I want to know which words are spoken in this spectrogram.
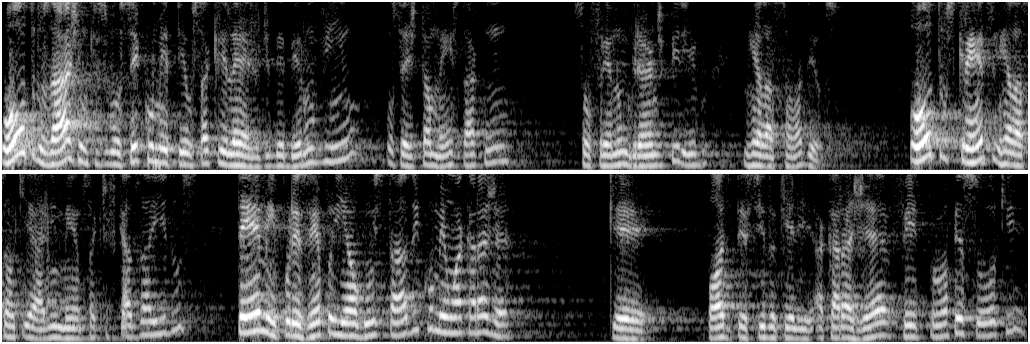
Outros acham que se você cometeu o sacrilégio de beber um vinho, você também está com, sofrendo um grande perigo em relação a Deus. Outros crentes, em relação a alimentos sacrificados a ídolos, temem, por exemplo, em algum estado e comer um acarajé. Porque pode ter sido aquele acarajé feito por uma pessoa que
